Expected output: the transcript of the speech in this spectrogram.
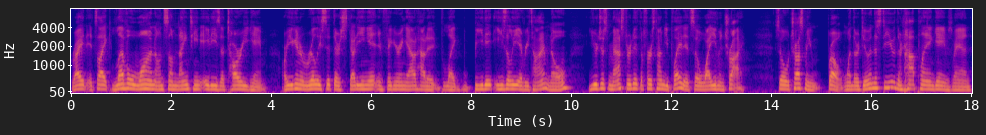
right? It's like level one on some 1980s Atari game. Are you going to really sit there studying it and figuring out how to like beat it easily every time? No. You just mastered it the first time you played it, so why even try? So trust me, bro, when they're doing this to you, they're not playing games, man.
